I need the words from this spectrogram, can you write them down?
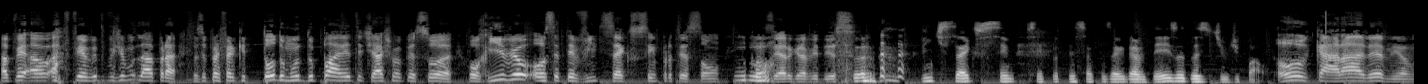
A, a- a pergunta podia mudar pra você prefere que todo mundo do planeta te ache uma pessoa horrível ou você ter 20 sexos sem proteção com zero gravidez? 20 sexos sem, sem proteção com zero gravidez ou dois tipos de pau? Ô, caralho, é mesmo.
